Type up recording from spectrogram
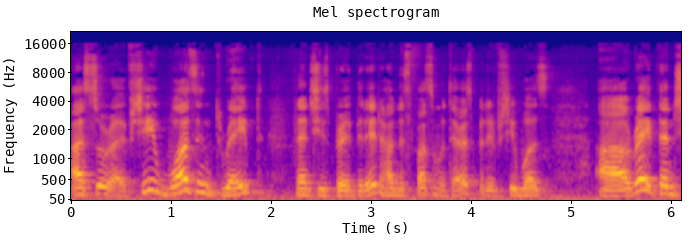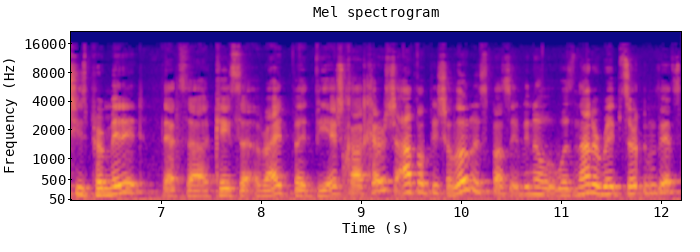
asura. If she wasn't raped, then she's prohibited. Ha nispasa muteris. But if she was uh, raped, then she's permitted. That's a case, uh, right? But v'yeshcha cherish afa pishalon nispasa. Even though it was not a rape circumstance,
